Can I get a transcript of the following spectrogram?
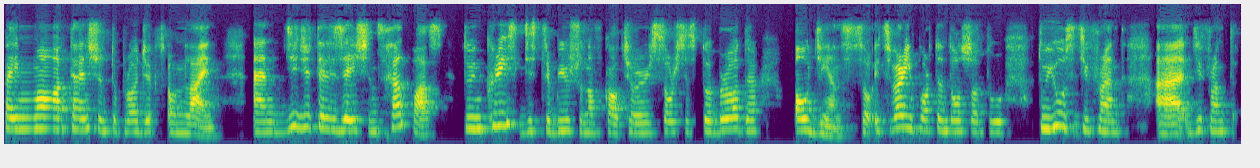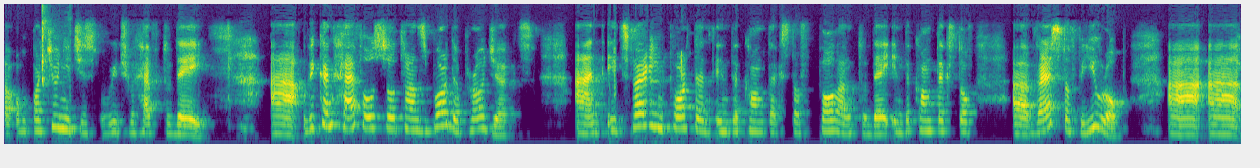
pay more attention to projects online. And digitalizations help us to increase distribution of cultural resources to a broader audience. So it's very important also to, to use different, uh, different uh, opportunities which we have today. Uh, we can have also transborder projects. And it's very important in the context of Poland today, in the context of uh, rest of Europe. Uh, uh,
